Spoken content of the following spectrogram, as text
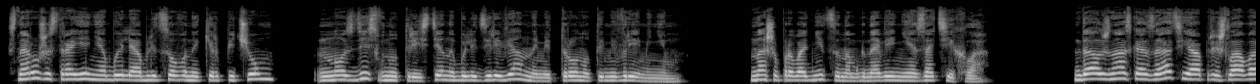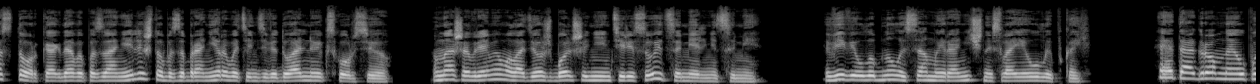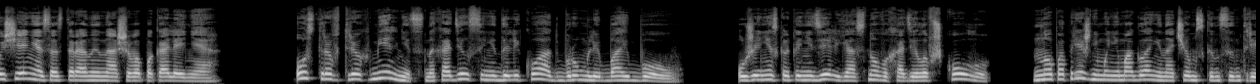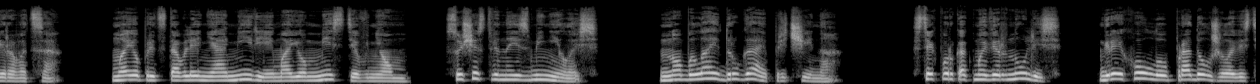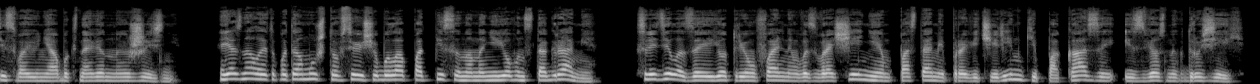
Снаружи строения были облицованы кирпичом, но здесь внутри стены были деревянными, тронутыми временем. Наша проводница на мгновение затихла. «Должна сказать, я пришла в восторг, когда вы позвонили, чтобы забронировать индивидуальную экскурсию. В наше время молодежь больше не интересуется мельницами», Виви улыбнулась самой ироничной своей улыбкой. «Это огромное упущение со стороны нашего поколения». Остров Трех Мельниц находился недалеко от Брумли-Байбоу. Уже несколько недель я снова ходила в школу, но по-прежнему не могла ни на чем сконцентрироваться. Мое представление о мире и моем месте в нем существенно изменилось. Но была и другая причина. С тех пор, как мы вернулись, Грей Холлоу продолжила вести свою необыкновенную жизнь. Я знала это потому, что все еще была подписана на нее в Инстаграме, следила за ее триумфальным возвращением, постами про вечеринки, показы и звездных друзей.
